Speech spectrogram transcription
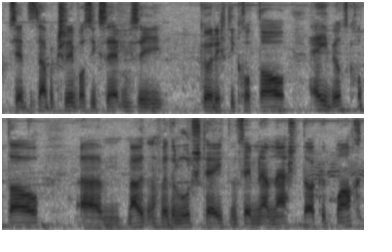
Und sie hat uns eben geschrieben, was sie gesehen hat, wir sind gehen Richtung Kotal. Hey, ich bin jetzt Kotal. Ähm, meldet euch, wenn ihr Lust habt. Und das haben wir am nächsten Tag gemacht.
